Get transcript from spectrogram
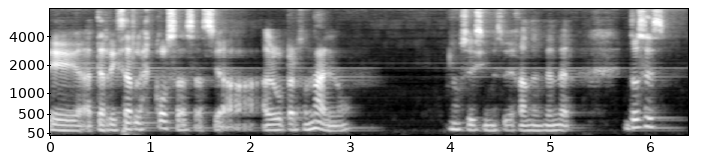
eh, aterrizar las cosas hacia algo personal, ¿no? No sé si me estoy dejando entender. Entonces,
